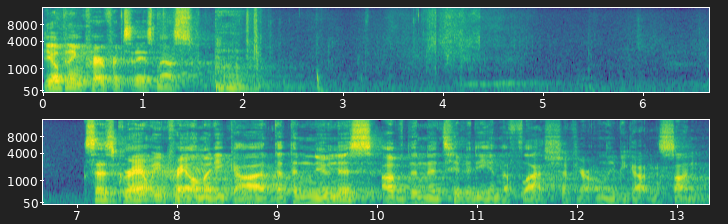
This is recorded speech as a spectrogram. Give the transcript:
The opening prayer for today's Mass says, Grant, we pray, Almighty God, that the newness of the nativity in the flesh of your only begotten Son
